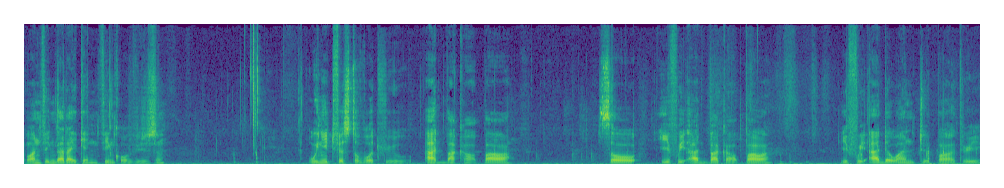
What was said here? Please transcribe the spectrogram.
one thing that I can think of is we need first of all to add back our power. So if we add back our power if we add the 1 to power 3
